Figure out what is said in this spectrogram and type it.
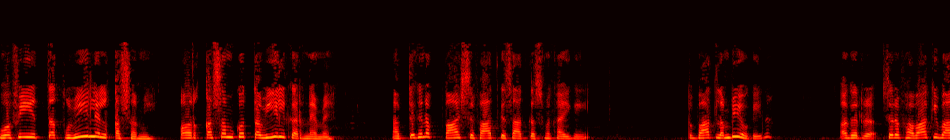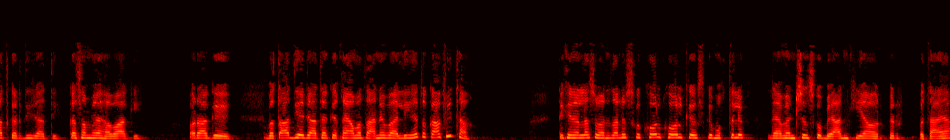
وفی تطویل القسمی اور قسم کو طویل کرنے میں اب دیکھیں نا، پانچ صفات کے ساتھ قسمیں کھائی گئی تو بات لمبی ہو گئی نا۔ اگر صرف ہوا کی بات کر دی جاتی، قسم ہے ہوا کی۔ اور آگے بتا دیا جاتا کہ قیامت آنے والی ہے تو کافی تھا۔ لیکن اللہ سبحانہ تعالیٰ اس کو کھول کھول کے اس کے مختلف ڈائمینشنس کو بیان کیا اور پھر بتایا،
